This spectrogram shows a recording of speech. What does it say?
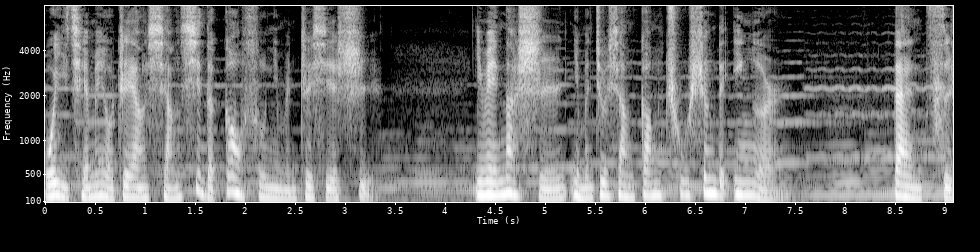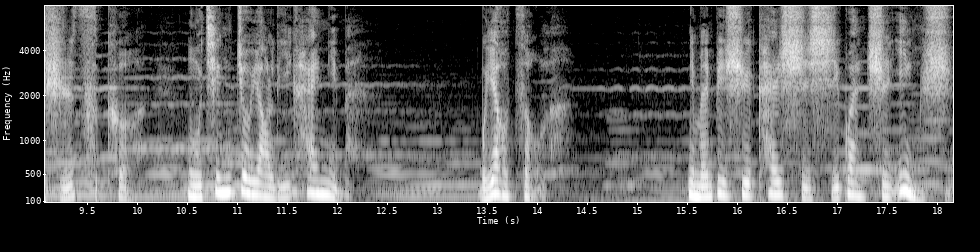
我以前没有这样详细的告诉你们这些事，因为那时你们就像刚出生的婴儿。但此时此刻，母亲就要离开你们，我要走了，你们必须开始习惯吃硬食。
